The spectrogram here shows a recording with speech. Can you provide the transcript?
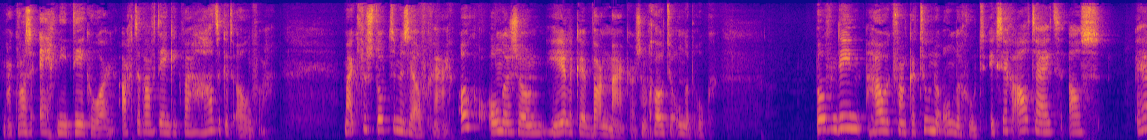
Maar ik was echt niet dik hoor. Achteraf denk ik, waar had ik het over? Maar ik verstopte mezelf graag. Ook onder zo'n heerlijke bangmaker, zo'n grote onderbroek. Bovendien hou ik van katoenen ondergoed. Ik zeg altijd, als, hè,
